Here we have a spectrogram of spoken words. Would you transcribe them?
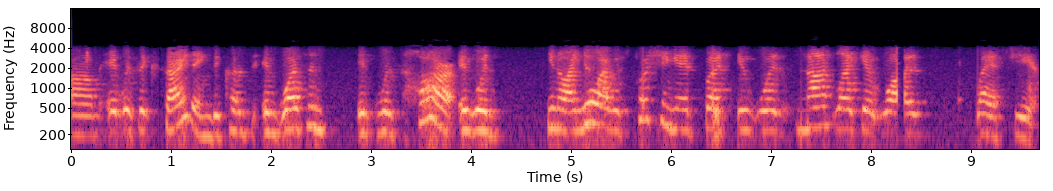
um, it was exciting because it wasn't, it was hard. It was, you know, I knew I was pushing it, but it was not like it was last year.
